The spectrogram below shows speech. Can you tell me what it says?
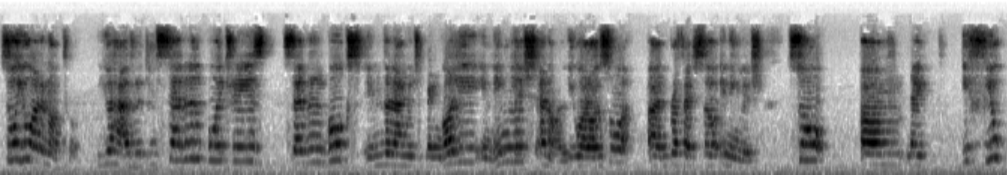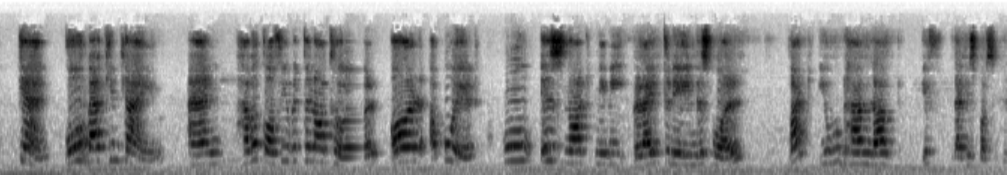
So you are an author. You have written several poetries, several books in the language of Bengali, in English, and all. You are also a professor in English. So, um, like, if you can go back in time and have a coffee with an author or a poet who is not maybe right today in this world, but you would have loved if that is possible.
